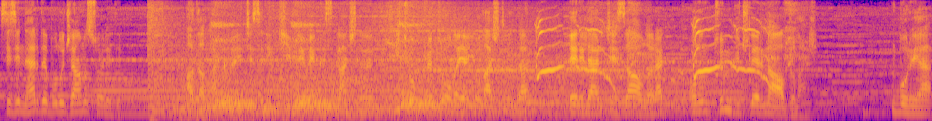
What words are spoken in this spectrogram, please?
Sizi nerede bulacağımı söyledi. Adalar kraliçesinin kibri ve kıskançlığı birçok kötü olaya yol açtığından periler ceza olarak onun tüm güçlerini aldılar. Buraya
